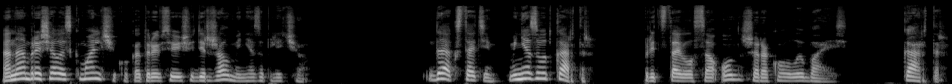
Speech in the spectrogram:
Она обращалась к мальчику, который все еще держал меня за плечо. «Да, кстати, меня зовут Картер», — представился он, широко улыбаясь. Картер.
